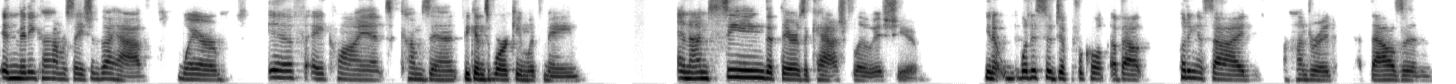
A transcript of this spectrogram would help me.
in many conversations I have where if a client comes in, begins working with me, and I'm seeing that there's a cash flow issue you know what is so difficult about putting aside hundred thousand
